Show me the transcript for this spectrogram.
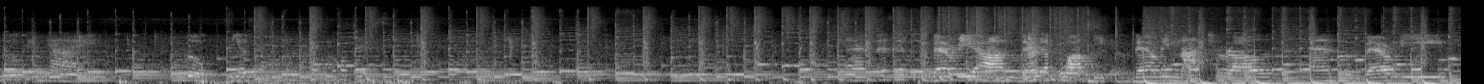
Look guys. Look. Yes. Look at this. And this is very um very aquatic, very natural and very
